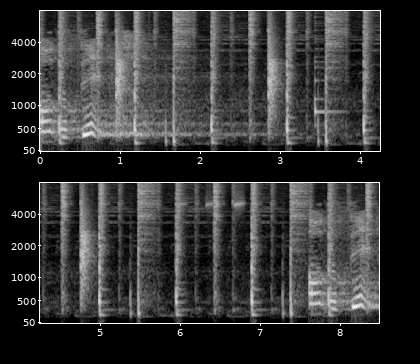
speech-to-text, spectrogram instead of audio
All of this.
